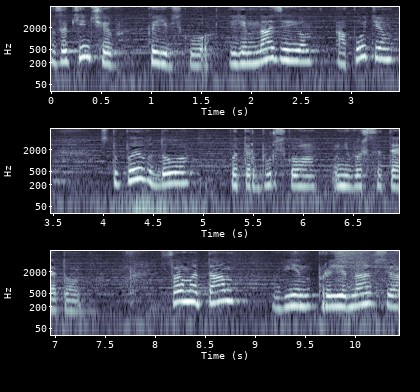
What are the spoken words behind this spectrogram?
закінчив Київську гімназію, а потім вступив до Петербурзького університету. Саме там він приєднався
